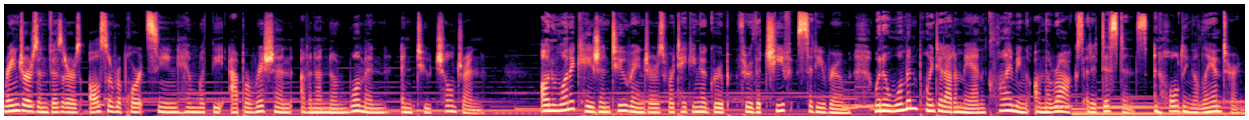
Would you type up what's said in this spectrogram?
Rangers and visitors also report seeing him with the apparition of an unknown woman and two children. On one occasion, two rangers were taking a group through the chief city room when a woman pointed out a man climbing on the rocks at a distance and holding a lantern.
